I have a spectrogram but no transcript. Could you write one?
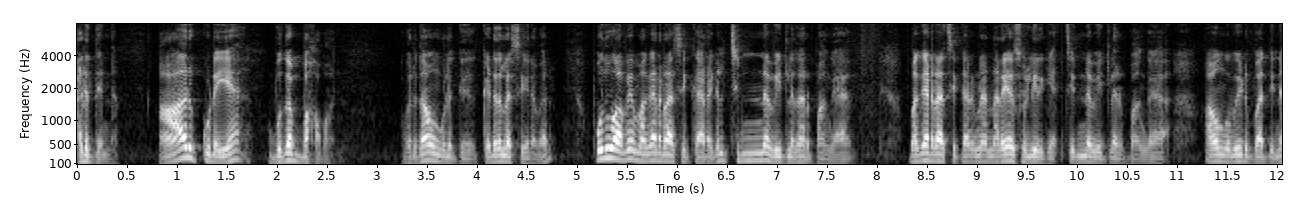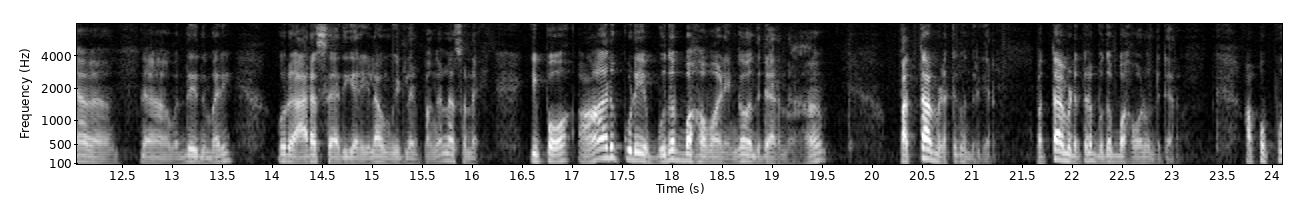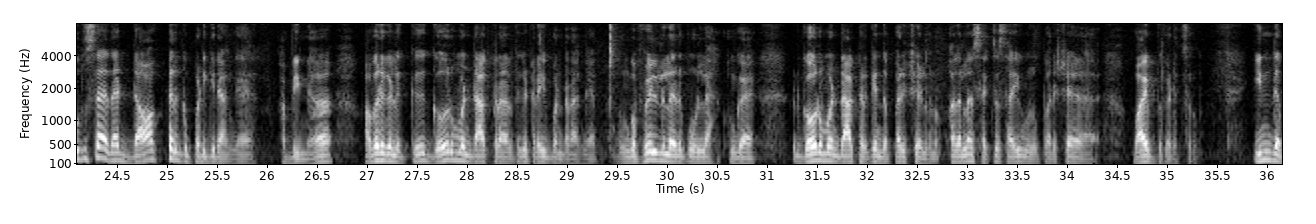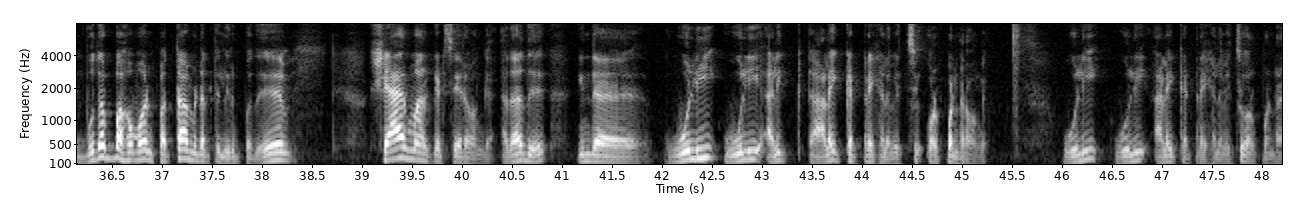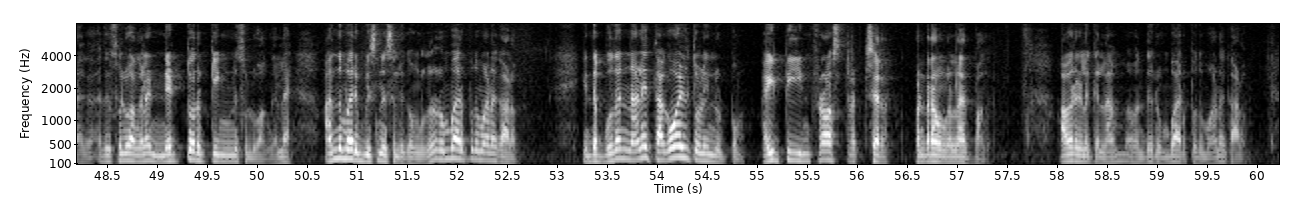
அடுத்து என்ன? ஆறுக்குடைய புத பகவான். அவர் தான் உங்களுக்கு கெடுதலை செய்கிறவர் பொதுவாகவே மகர ராசிக்காரர்கள் சின்ன வீட்டில் தான் இருப்பாங்க. மகர ராசிக்காரங்க நான் நிறைய சொல்லியிருக்கேன். சின்ன வீட்டில் இருப்பாங்க. அவங்க வீடு பார்த்தீங்கன்னா நான் வந்து இந்த மாதிரி ஒரு அரசு அதிகாரிகள் அவங்க வீட்டில் இருப்பாங்க நான் சொன்னேன். இப்போது ஆறுக்குடைய புத பகவான் எங்கே வந்துட்டாருன்னா பத்தாம் இடத்துக்கு வந்திருக்கார். பத்தாம் இடத்துல புத பகவான் வந்துட்டார். அப்போ புதுசாக ஏதாவது டாக்டருக்கு படிக்கிறாங்க. அப்படின்னா அவர்களுக்கு கவர்மெண்ட் டாக்டர் ஆகிறதுக்கு ட்ரை பண்ணுறாங்க உங்கள் ஃபீல்டில் இருக்கும்ல உங்கள் கவர்மெண்ட் டாக்டருக்கு இந்த பரீட்சை எழுதணும். அதெல்லாம் சக்ஸஸ் ஆகி உங்களுக்கு பரீட்சை வாய்ப்பு கிடச்சிரும். இந்த புத பகவான் பத்தாம் இடத்தில் இருப்பது ஷேர் மார்க்கெட் செய்கிறவங்க அதாவது இந்த ஒளி ஒளி அலை அலைக்கற்றைகளை வச்சு ஒர்க் பண்ணுறவங்க ஒளி ஒலி அலைக்கற்றைகளை வச்சு ஒர்க் பண்ணுறாங்க அது சொல்லுவாங்கள்ல நெட்வொர்க்கிங்னு சொல்லுவாங்கல்ல அந்த மாதிரி பிஸ்னஸ் இருக்கவங்களுக்கு ரொம்ப அற்புதமான காலம். இந்த புதன்னாலே தகவல் தொழில்நுட்பம் ஐடி இன்ஃப்ராஸ்ட்ரக்சர் பண்ணுறவங்கலாம் இருப்பாங்க. அவர்களுக்கெல்லாம் வந்து ரொம்ப அற்புதமான காலம்.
